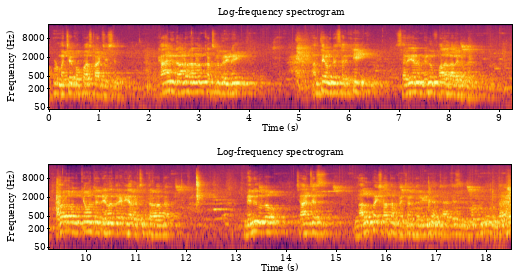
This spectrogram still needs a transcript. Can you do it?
అప్పుడు మంచిగా గొప్ప స్టార్ట్ చేసింది. కానీ రాను రాను ఖర్చులు పెరిగినాయి. అంతే ఉండేసరికి సరైన మెనూ ఫాలో కాలేకపోయింది గౌరవ ముఖ్యమంత్రి రేవంత్ రెడ్డి గారు వచ్చిన తర్వాత మెనూలో ఛార్జెస్ నలభై శాతం పెంచడం జరిగింది. ఆ ఛార్జెస్ ఉంటాయి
